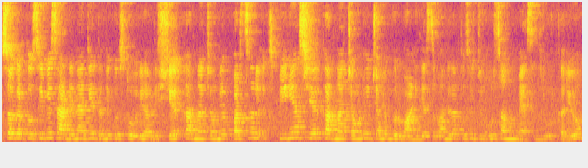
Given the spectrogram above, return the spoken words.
ਸੋ ਅਗਰ ਤੁਸੀਂ ਵੀ ਸਾਡੇ ਨਾਲ ਜੀ ਇਦਾਂ ਦੀ ਕੋਈ ਸਟੋਰੀ ਆਪਦੀ ਸ਼ੇਅਰ ਕਰਨਾ ਚਾਹੁੰਦੇ ਹੋ ਪਰਸਨਲ ਐਕਸਪੀਰੀਅੰਸ ਸ਼ੇਅਰ ਕਰਨਾ ਚਾਹੁੰਦੇ ਹੋ, ਚਾਹੇ ਗੁਰਬਾਣੀ ਦੇ ਸੰਬੰਧ ਦਾ, ਤੁਸੀਂ ਜਰੂਰ ਸਾਨੂੰ ਮੈਸੇਜ ਜਰੂਰ ਕਰਿਓ।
